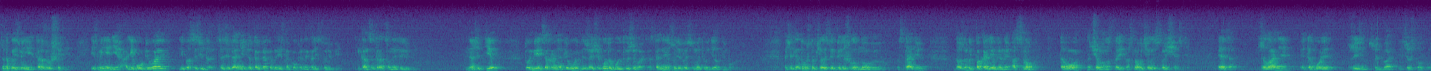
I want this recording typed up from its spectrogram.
что такое изменение? Это разрушение. Изменения либо убивают, либо созидают. Созидание идет тогда, когда есть накопленное количество любви и концентрация на этой любви. Значит, те, кто умеет сохранять любовь, в ближайшие годы будут выживать. Остальные, судя по всему, этого делать не будут. Значит, для того, чтобы человечество перешло в новую стадию, должны быть поколеблены основы того, на чем оно стоит, основы человеческого счастья. Это желание, это воля, жизнь, судьба и все что угодно.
